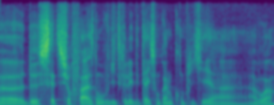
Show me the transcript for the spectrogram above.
euh, de cette surface dont vous dites que les détails sont quand même compliqués à, voir?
